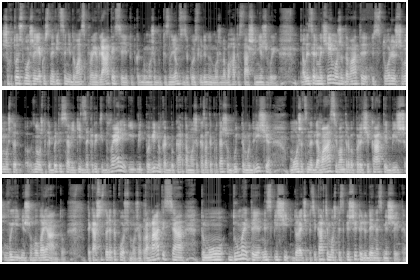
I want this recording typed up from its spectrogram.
що хтось може якось на відстані до вас проявлятися, і тут якби може бути знайомство з якоюсь людиною, може набагато старше, ніж ви. Лицар мечей може давати історію, що ви можете знову ж таки битися в якісь закриті двері, і відповідно, якби карта може казати про те, що будьте мудріші, може це не для вас, і вам треба перечекати більш вигіднішого варіанту. Така ж історія також може програтися. Тому думайте, не спішіть. До речі, по цій карті можете спішити людей не смішити.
